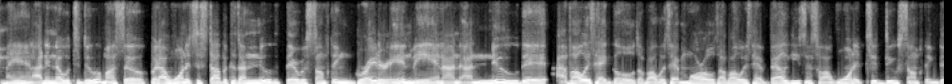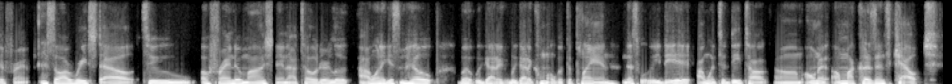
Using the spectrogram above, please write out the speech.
man, I didn't know what to do with myself, but I wanted to stop because I knew that there was something greater in me. And I, I knew that I've always had goals, I've always had morals, I've always had values. And so I wanted to do something different. And so I reached out to a friend of mine and I told her, look, I want to get some help, but we gotta we gotta come up with a plan. That's what we did. I went to detox um, on a, on my cousin's couch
